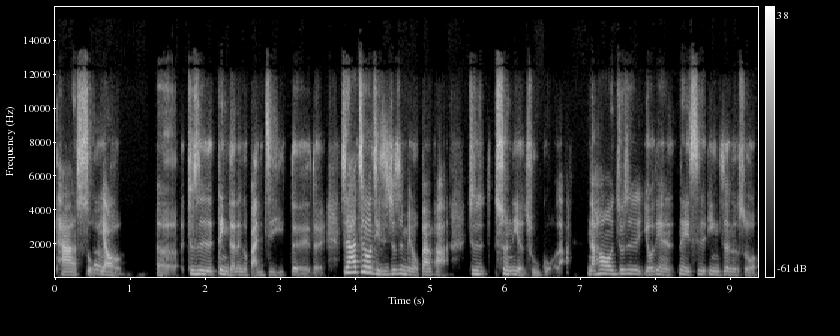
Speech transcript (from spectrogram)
他所要。嗯呃，就是订的那个班机，对对对，所以他最后其实就是没有办法，就是顺利的出国啦。嗯、然后就是有点类似印证的说，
